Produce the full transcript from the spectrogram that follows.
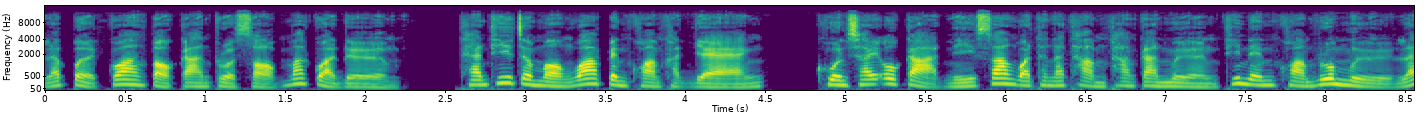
และเปิดกว้างต่อการตรวจสอบมากกว่าเดิม แทนที่จะมองว่าเป็นความขัดแย้ง ควรใช้โอกาสนี้สร้างวัฒนธรรมทางการเมืองที่เน้นความร่วมมือและ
